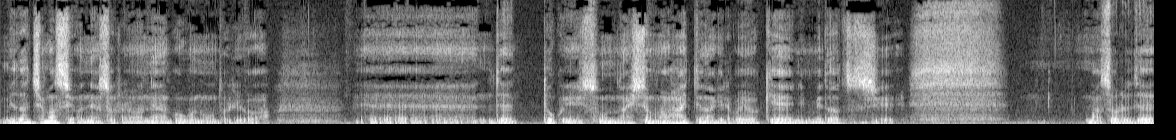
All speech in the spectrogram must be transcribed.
目立ちますよねそれはね僕の踊りは。えー、で特にそんな人が入ってなければ余計に目立つしまあそれで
